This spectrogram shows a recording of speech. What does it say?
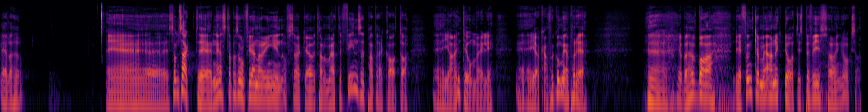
eller hur? Eh, som sagt, eh, nästa person får gärna ringa in och försöka övertala mig att det finns ett patriarkat då. Eh, jag är inte omöjlig. Eh, jag kanske går med på det. Eh, jag behöver bara, det funkar med anekdotisk bevisföring också.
